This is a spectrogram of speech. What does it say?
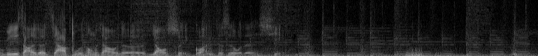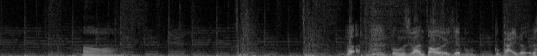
我必须找一个加补充一下我的药水罐，这是我的血。哦，总是喜欢招惹一些不不该惹的。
